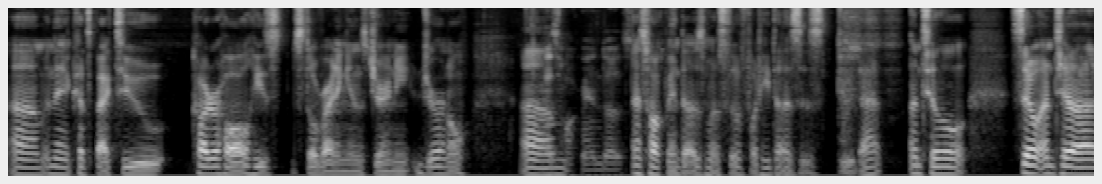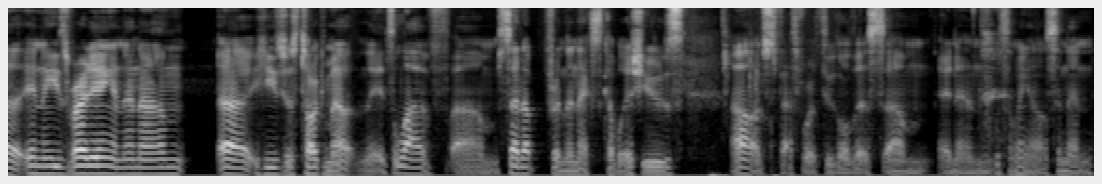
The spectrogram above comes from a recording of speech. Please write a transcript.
um, and then it cuts back to Carter Hall. He's still writing in his journey journal. As Um, Hawkman does. as Hawkman does. Most of what he does is do that until so until uh, and he's writing and then um uh he's just talking about it's a lot of um setup for the next couple issues. I'll just fast forward through all this um and then something else and then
